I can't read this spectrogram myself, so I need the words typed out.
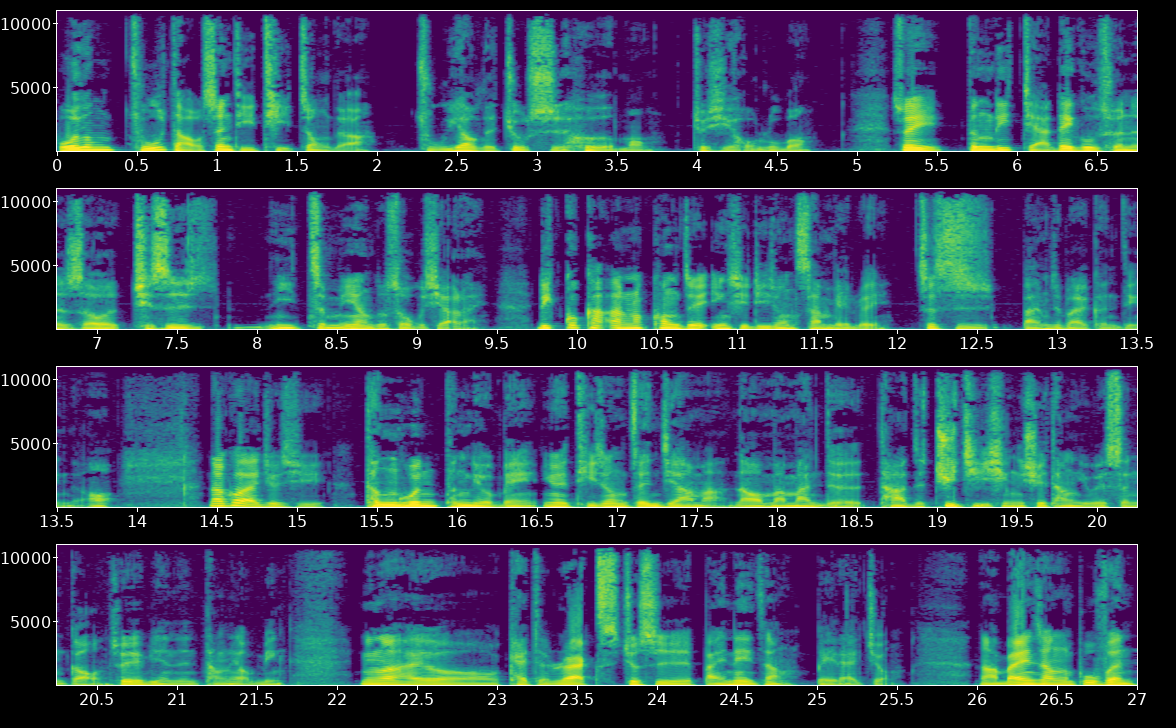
我用主导身体体重的啊，主要的就是荷尔蒙，就是荷尔蒙。所以等你假类固醇的时候，其实你怎么样都瘦不下来。你国家按照控制饮食体重三百类，这是百分之百肯定的哦。那过来就是疼昏、疼尿病，因为体重增加嘛，然后慢慢的它的聚集型血糖也会升高，所以变成糖尿病。另外还有 cataracts，就是白内障、白内障。那白内障的部分，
